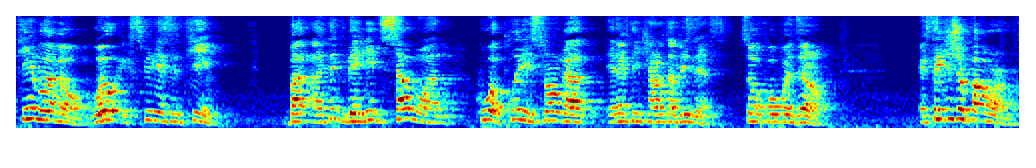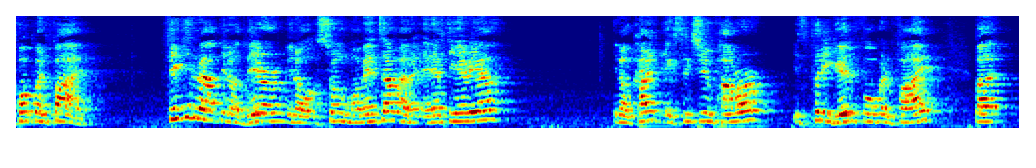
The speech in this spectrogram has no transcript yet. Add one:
Team level, well experienced team. But I think they need someone who are pretty strong at NFT character business, so 4.0. Execution power, 4.5. Thinking about you know their you know strong momentum at the NFT area, you know current execution power is pretty good, 4.5. But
